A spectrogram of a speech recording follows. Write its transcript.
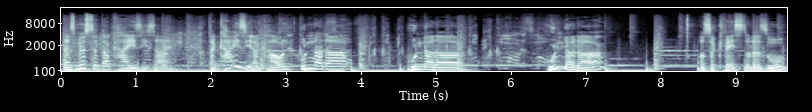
Das müsste der Kaisi sein. Der Kaisi-Account, 100er, 100er, 100er aus der Quest oder so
